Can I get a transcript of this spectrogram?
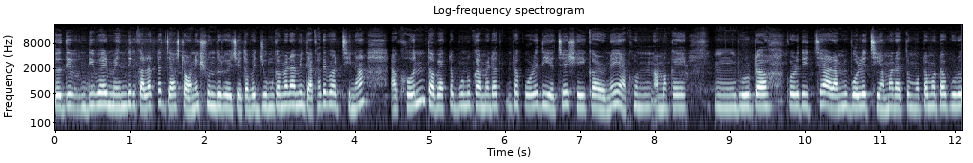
তো দি ভাইয়ের মেহেন্দির কালারটা জাস্ট অনেক সুন্দর হয়েছে। তবে জুম ক্যামেরা আমি দেখাতে পারছি না এখন। তবে একটা বুনু ক্যামেরাটা করে দিয়েছে সেই কারণে এখন আমাকে ভুরুটা করে দিচ্ছে। আর আমি বলেছি, আমার এত মোটা মোটা ভুরু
